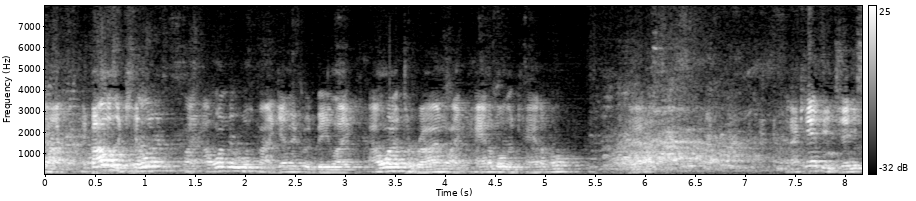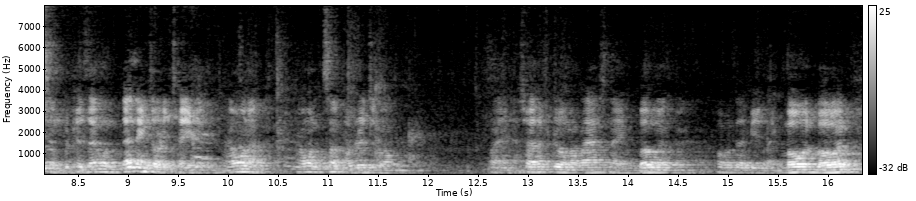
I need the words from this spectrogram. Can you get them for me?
No, if I was a killer, like I wonder what my gimmick would be. Like I want it to rhyme like Hannibal the Cannibal. Yeah? Can't be Jason because that one that name's already taken. I want to I want something original. Like so I'd have to go with my last name, Bowen. What would that be? Like Moen Bowen.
